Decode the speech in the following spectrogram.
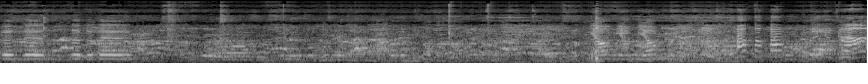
뜨든 뜨드든. 염염염. 빠빠빠.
